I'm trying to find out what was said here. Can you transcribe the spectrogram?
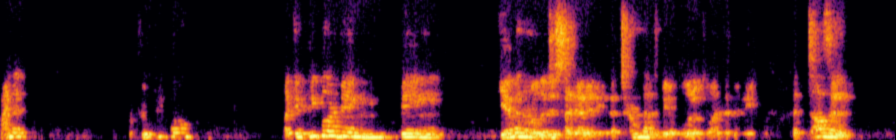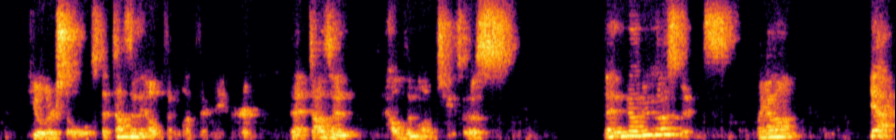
find it, recruit people. Like if people are being being given a religious identity that turned out to be a political identity that doesn't heal their souls, that doesn't help them love their neighbor, that doesn't help them love Jesus, then go do those things. Like I don't, yeah.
